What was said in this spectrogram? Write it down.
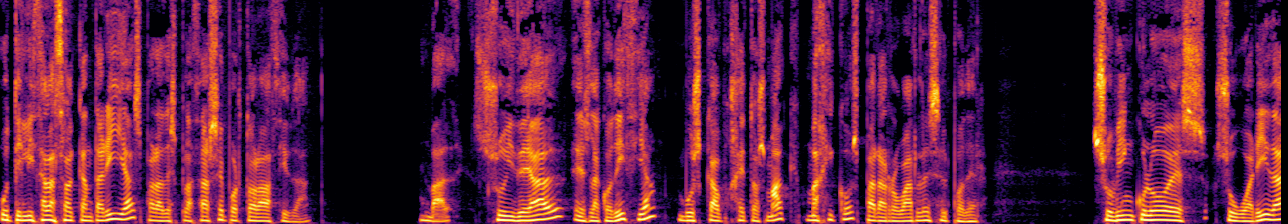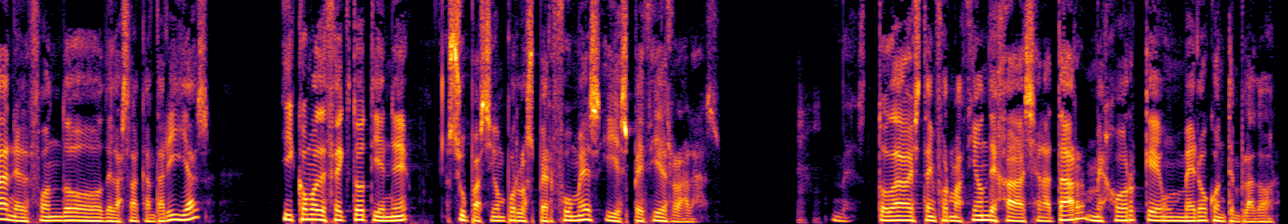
Utiliza las alcantarillas para desplazarse por toda la ciudad. Vale. Su ideal es la codicia, busca objetos mágicos para robarles el poder. Su vínculo es su guarida en el fondo de las alcantarillas y como defecto tiene su pasión por los perfumes y especies raras. Toda esta información deja a Shanatar mejor que un mero contemplador.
